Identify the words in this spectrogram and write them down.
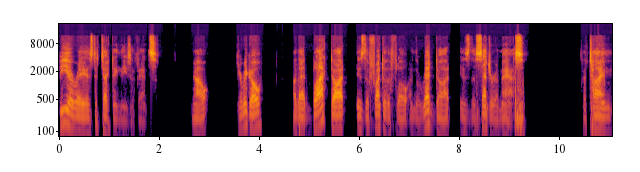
B array is detecting these events. Now, here we go. Uh, that black dot is the front of the flow, and the red dot is the center of mass. The time,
